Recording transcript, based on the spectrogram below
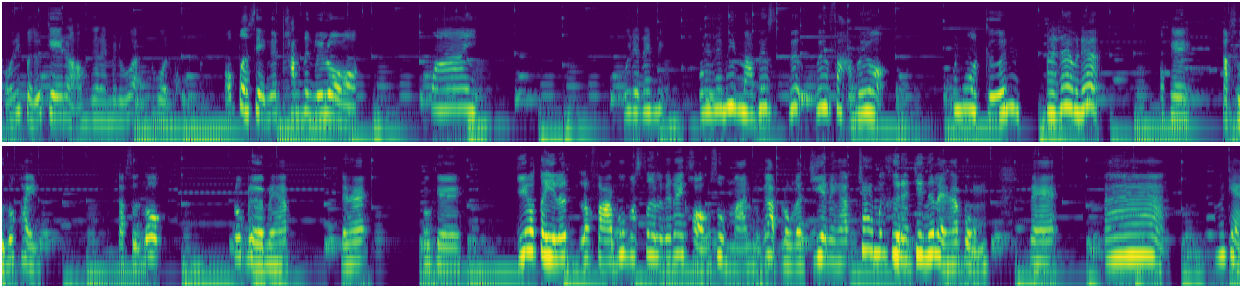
โอ้ยนี่เปิดด้วยเกณฑ์เหรอคืออะไรไม่รู้อะทุกคนอ๋อเปิดเสียเงินพันหนึ่งเลยเหรอวายอุ้ยได้ได้มีอุ้ยได้มีดมาเวลเวลเวลสามเลยเหรอมันโหดเกินอะไรได้วะเนี่ยโอเคกลับสู่โลกภัยกลับสู่โลกโลกเดิมนะครับนะฮะโอเคยี่เราตีแล้วเราฟาร์มผู้มอนสเตอร์เราก็ได้ของสุ่มมันเหมือนกับลงดันเจียนนะครับ ใช่ มันคือดันเจียนนั่นแหละครับผมนะฮะอ่าไม่แก่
